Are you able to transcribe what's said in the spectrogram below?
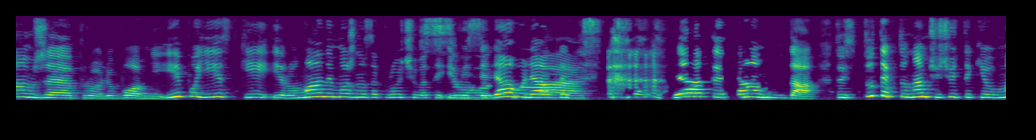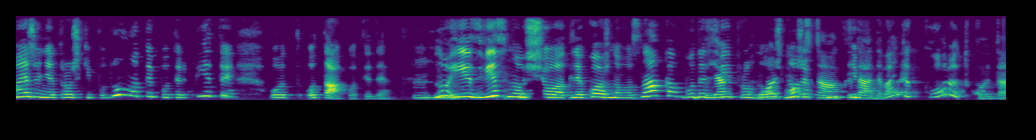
Там вже про любовні і поїздки, і романи можна закручувати, і Всьо, весілля гуляти, гуляти там, да. Тобто тут як то нам чуть-чуть такі обмеження, трошки подумати, потерпіти, от, отак от іде. Ну і звісно, що для кожного знака буде Для свій прогноз. Може, комусь і Да, давайте коротко, да,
